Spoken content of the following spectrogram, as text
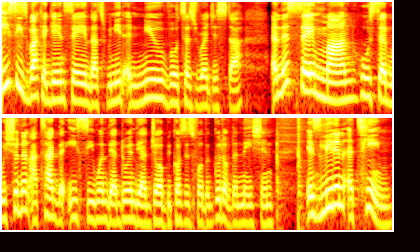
EC is back again saying that we need a new voters register. And this same man who said we shouldn't attack the EC when they're doing their job because it's for the good of the nation is leading a team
